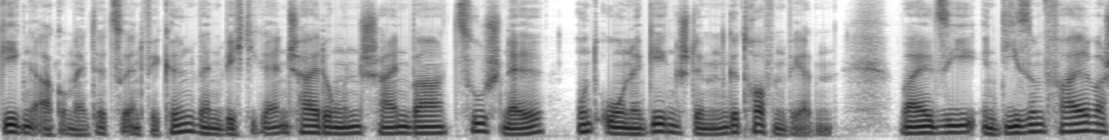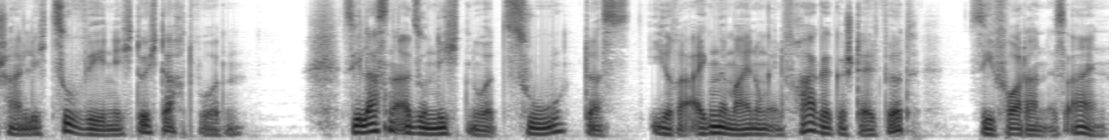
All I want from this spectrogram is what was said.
Gegenargumente zu entwickeln, wenn wichtige Entscheidungen scheinbar zu schnell und ohne Gegenstimmen getroffen werden, weil sie in diesem Fall wahrscheinlich zu wenig durchdacht wurden. Sie lassen also nicht nur zu, dass ihre eigene Meinung in Frage gestellt wird, sie fordern es ein.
